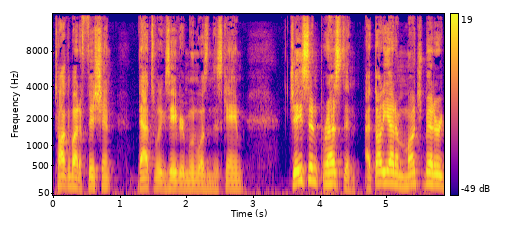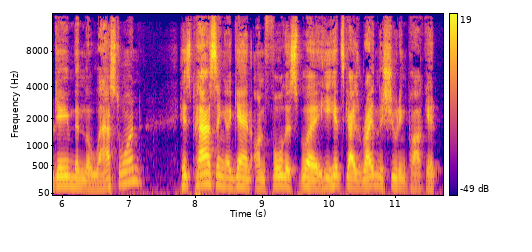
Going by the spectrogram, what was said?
Talk about efficient. That's what Xavier Moon was in this game. Jason Preston, I thought he had a much better game than the last one. His passing, again, on full display. He hits guys right in the shooting pocket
